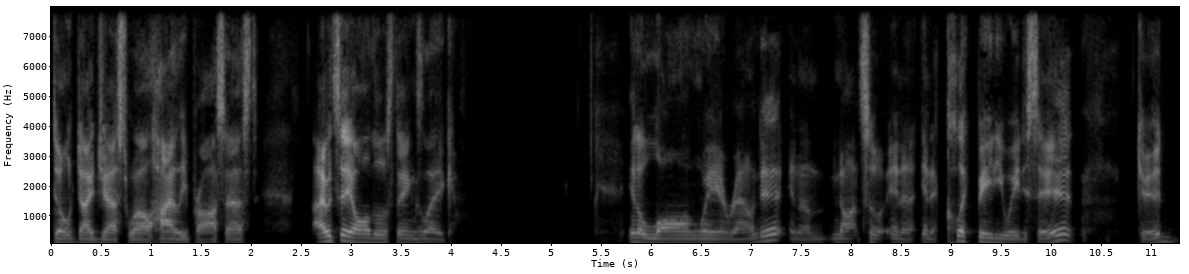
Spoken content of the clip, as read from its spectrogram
don't digest well highly processed. I would say all those things like in a long way around it in a not so in a in a clickbaity way to say it could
